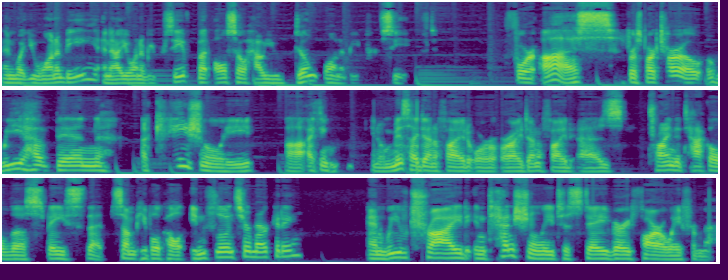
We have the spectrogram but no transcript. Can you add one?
and what you want to be and how you want to be perceived, but also how you don't want to be perceived. For us, for SparkToro, we have been occasionally, uh, I think, you know, misidentified or, or identified as trying to tackle the space that some people call influencer marketing. And we've tried intentionally to stay very far away from that.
